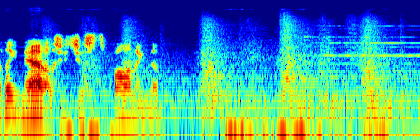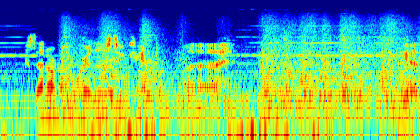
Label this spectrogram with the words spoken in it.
I think now she's just spawning them. Because I don't know where those two came from. Uh, yeah.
